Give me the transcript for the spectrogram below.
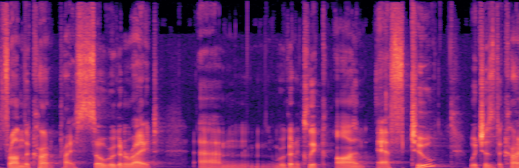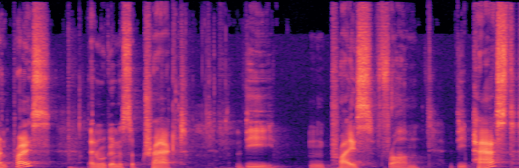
from the current price. So we're going to write, um, we're going to click on F2, which is the current price. Then we're going to subtract the mm, price from the past.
